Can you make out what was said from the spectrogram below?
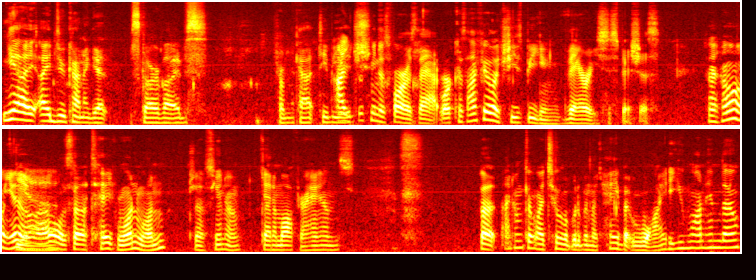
Yeah, I, I do kind of get Scar vibes from the cat, TBH. I just mean as far as that, because I feel like she's being very suspicious. Like, oh, you know, Yeah. I'll uh, take one one, just you know, get him off your hands. But I don't get why Tulip would have been like, hey, but why do you want him though?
